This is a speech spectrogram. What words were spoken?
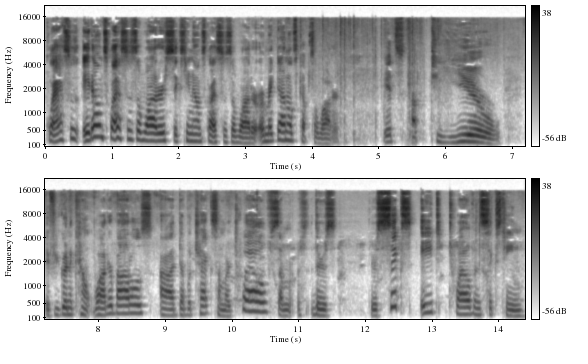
glasses, 8 ounce glasses of water, 16 ounce glasses of water, or McDonald's cups of water. It's up to you. If you're going to count water bottles, uh, double check. Some are 12, some there's there's 6, 8, 12, and 16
